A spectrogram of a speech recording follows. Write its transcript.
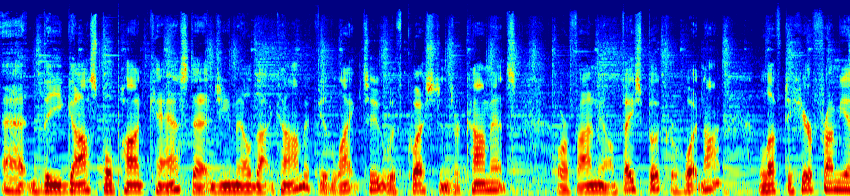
at the gospel podcast at gmail.com if you'd like to with questions or comments or find me on Facebook or whatnot. Love to hear from you.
